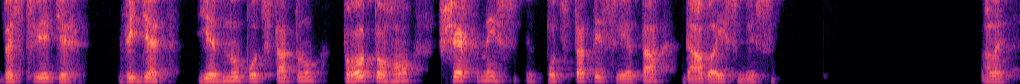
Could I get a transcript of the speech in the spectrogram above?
ve světě vidět jednu podstatu, pro toho všechny podstaty světa dávají smysl. Ale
